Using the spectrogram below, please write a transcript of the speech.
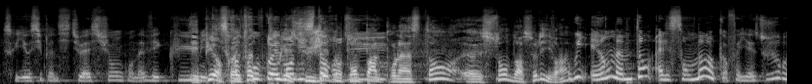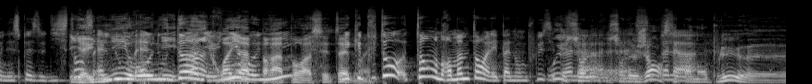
parce qu'il y a aussi plein de situations qu'on a vécues, et mais puis, qui se retrouvent tous les sujets dont on parle pour l'instant euh, sont dans ce livre. Hein. Oui, et en même temps, elle s'en moque. Enfin, il y a toujours une espèce de distance. Il y a une elle, ironie nous, donne une ironie par rapport à ces thèmes, mais qui est plutôt tendre en même temps. Elle n'est pas non plus. Oui, sur, le, sur, le, genre, c'est pas, non plus. Euh,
